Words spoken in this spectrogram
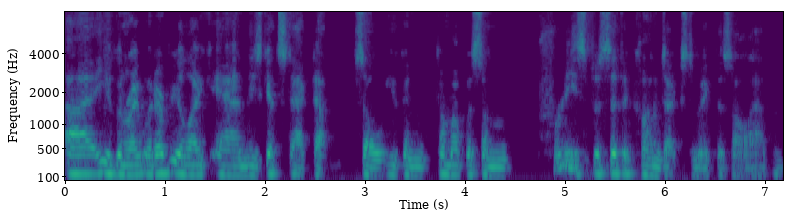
Uh, you can write whatever you like and these get stacked up. So you can come up with some pretty specific context to make this all happen.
